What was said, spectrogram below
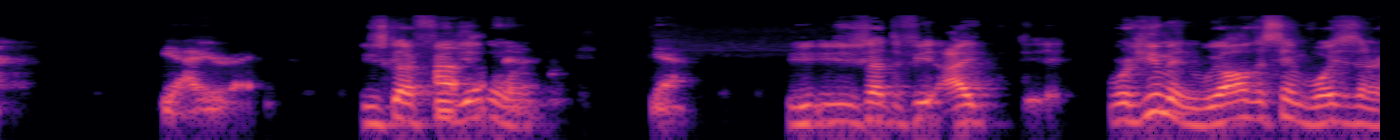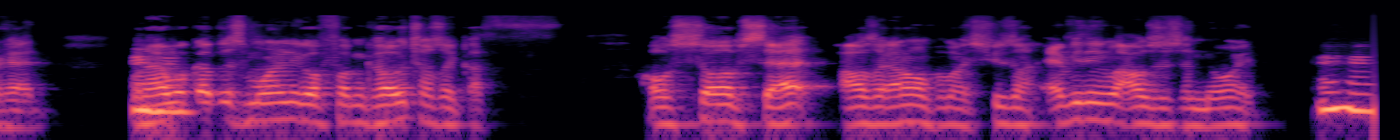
yeah, you're right. You just got to feed Uh, the other one. yeah. You, you just have to feel. I. We're human. We all have the same voices in our head. When I Mhm. woke up this morning to go fucking coach, I was like, I was so upset. I was like, I don't want to put my shoes on. Everything. I was just annoyed. hmm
